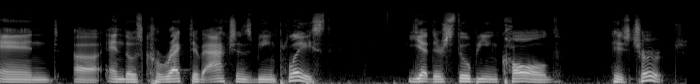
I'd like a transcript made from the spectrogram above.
and uh, and those corrective actions being placed, yet they're still being called His church.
